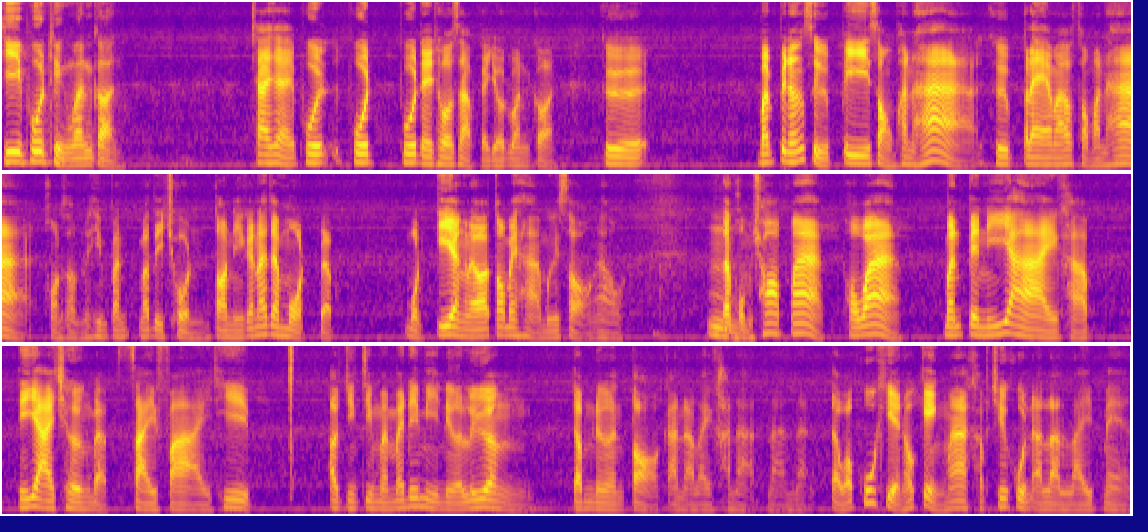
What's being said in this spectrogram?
พี่พูดถึงวันก่อน ใช่ใช่พูดพูดพูดในโทรศัพท์กับยศวันก่อน คือมันเป็นหนังสือปี 2005 คือแปลมา 2005 ของสำนักพิมพ์มติชน ตอนนี้ก็น่าจะหมดแบบหมดเกลี้ยงแล้วต้องไปหามือสองเอาอืมแต่ผมชอบมาก เพราะว่ามันเป็นนิยายครับ นิยายเชิงแบบไซไฟที่เอาจริง ๆ มันไม่ได้มีเนื้อเรื่องดำเนินต่อกันอะไรขนาดนั้นนะแต่ว่าผู้เขียนเขาเก่งมากครับ ชื่อคุณอลันไลท์แมน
